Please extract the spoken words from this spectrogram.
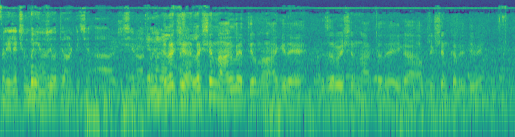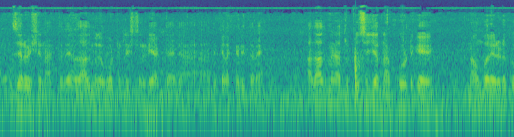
ಸರ್ ಎಲೆಕ್ಷನ್ ಬಗ್ಗೆ ಏನಾದ್ರು ಎಲೆಕ್ಷನ್ ಎಲೆಕ್ಷನ್ ಆಗಲೇ ತೀರ್ಮಾನ ಆಗಿದೆ. ರಿಸರ್ವೇಷನ್ ಆಗ್ತದೆ. ಈಗ ಅಬ್ಜೆಕ್ಷನ್ ಕರೀತೀವಿ. ರಿಸರ್ವೇಷನ್ ಆಗ್ತದೆ. ಅದಾದಮೇಲೆ ವೋಟರ್ ಲಿಸ್ಟ್ ರೆಡಿ ಆಗ್ತಾ ಇದೆ. ಅದಕ್ಕೆಲ್ಲ ಕರೀತಾರೆ. ಅದಾದಮೇಲೆ ಅದ್ರ ಪ್ರೊಸೀಜರ್ ನಾವು ಕೋರ್ಟ್ಗೆ ನವೆಂಬರ್ ಎರಡಕ್ಕೂ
